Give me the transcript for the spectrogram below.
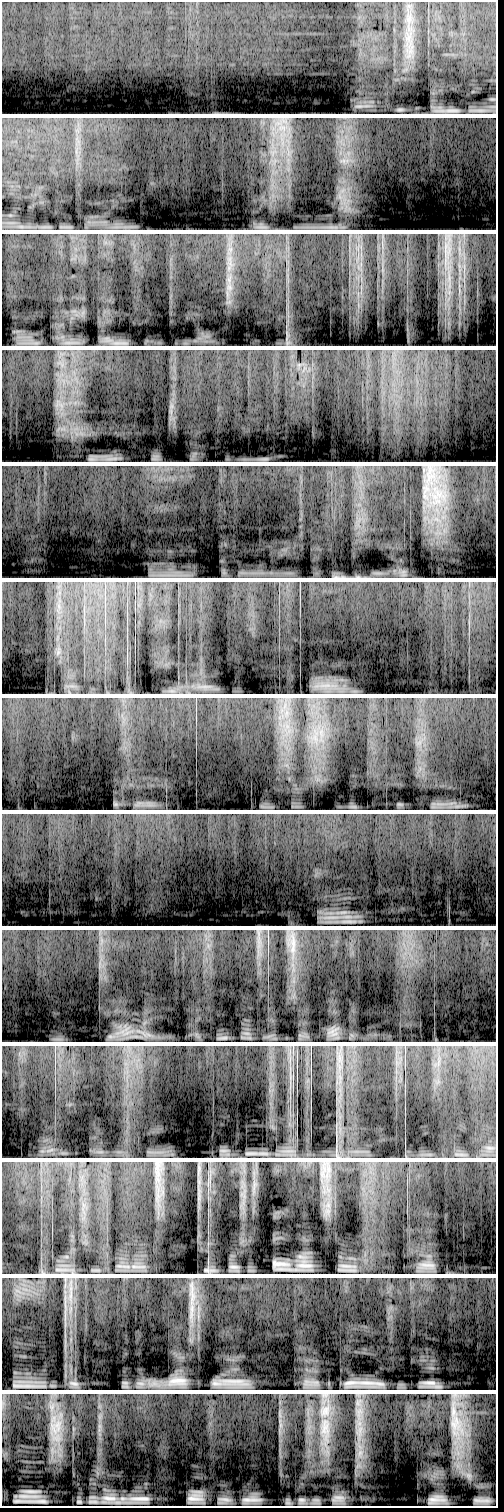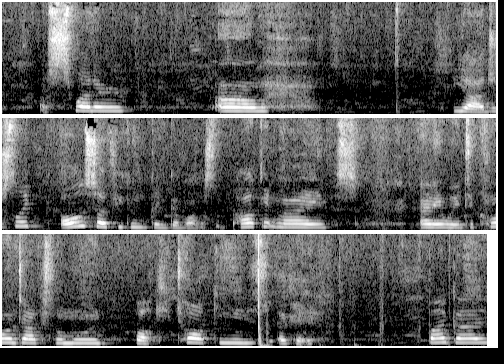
Um, just anything really that you can find. Any food. Um, any anything to be honest with you. Okay, let's pack these. Um, I've been wondering is packing peanuts. Sorry for peanut allergies. Um, okay, we've searched the kitchen. Um, you guys, I think that's it beside pocket knife. So that is everything. Hope you enjoyed the video. So basically pack toiletry products, toothbrushes, all that stuff. Pack like food that will last a while. Pack a pillow if you can. Clothes, two pairs of underwear, bra for your girl, two pairs of socks, pants, shirt, a sweater. Um, yeah, just like all the stuff you can think of, honestly. Pocket knives, any way to contact someone, walkie talkies. Okay. Bye, guys.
